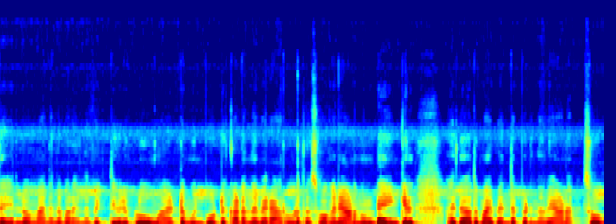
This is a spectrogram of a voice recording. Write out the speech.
ദ യെല്ലോ മാൻ എന്ന് പറയുന്ന വ്യക്തി ഒരു ക്ലൂവുമായിട്ട് മുൻപോട്ട് കടന്ന് വരാറുള്ളത്. സോ അങ്ങനെയാണെന്നുണ്ടെങ്കിൽ ഇത് അതുമായി ബന്ധപ്പെടുന്നവയാണ്. സോ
